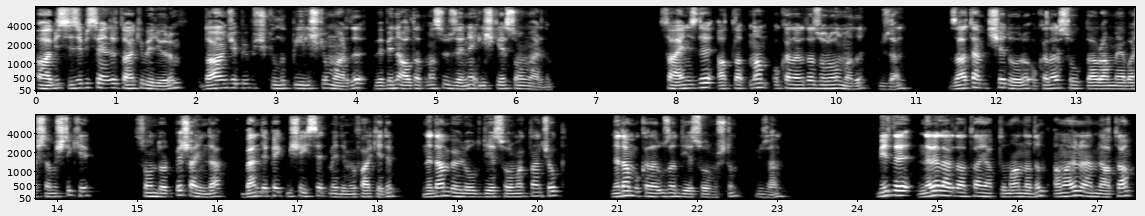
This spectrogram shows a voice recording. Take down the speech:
Abi sizi bir senedir takip ediyorum. Daha önce bir buçuk yıllık bir ilişkim vardı ve beni aldatması üzerine ilişkiye son verdim. Sayenizde atlatmam o kadar da zor olmadı. Güzel. Zaten bitişe doğru o kadar soğuk davranmaya başlamıştı ki son 4-5 ayında ben de pek bir şey hissetmediğimi fark edip neden böyle oldu diye sormaktan çok neden bu kadar uzadı diye sormuştum. Güzel. Bir de nerelerde hata yaptığımı anladım ama en önemli hatam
